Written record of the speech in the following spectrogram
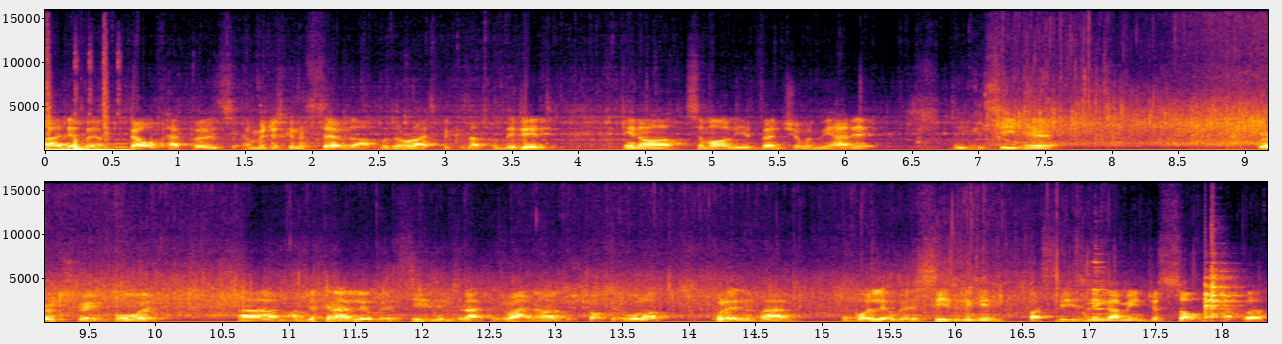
a little bit of bell peppers, and we're just to serve that up with the rice because that's what they did in our Somali adventure when we had it. So you can see here, very straightforward. Um, I'm just going to add a little bit of seasoning to that because right now I've just chopped it all up, put it in the pan. I put a little bit of seasoning in. By seasoning I mean just salt and pepper,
